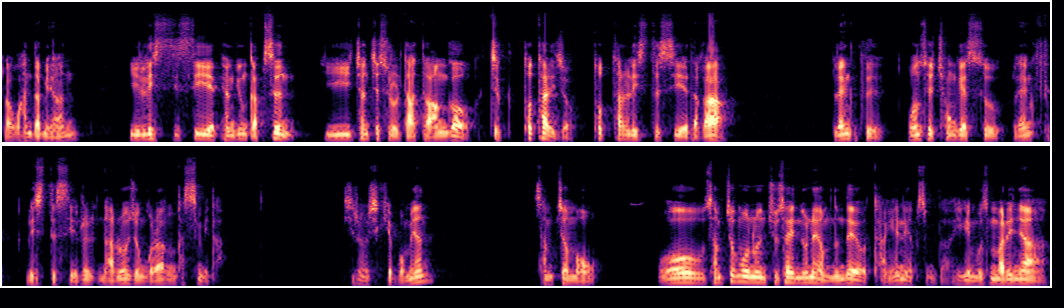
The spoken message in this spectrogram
라고 한다면 이 리스트 C의 평균값은 이 전체 수를 다 더한 거, 즉 토탈이죠. 토탈 리스트 C에다가 랭크 원소의 총 개수 랭크 리스트 C를 나누어 준 거랑 같습니다. 실행을 시켜보면 3.5 오, 3.5는 주사위 눈에 없는데요. 당연히 없습니다. 이게 무슨 말이냐?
